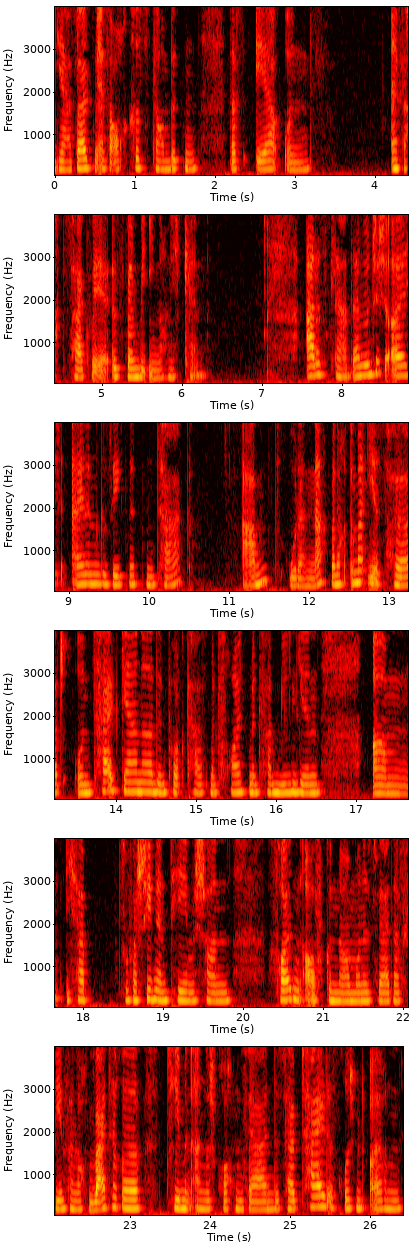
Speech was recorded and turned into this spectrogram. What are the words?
ja, sollten wir einfach auch Christus darum bitten, dass er uns einfach zeigt, wer er ist, wenn wir ihn noch nicht kennen. Alles klar, dann wünsche ich euch einen gesegneten Tag, Abend oder Nacht, wann auch immer ihr es hört und teilt gerne den Podcast mit Freunden, mit Familien. Ähm, ich habe zu verschiedenen Themen schon Folgen aufgenommen und es werden auf jeden Fall noch weitere Themen angesprochen werden. Deshalb teilt es ruhig mit euren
